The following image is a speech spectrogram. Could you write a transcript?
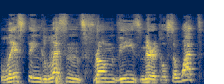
lasting lessons from these miracles. So, what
